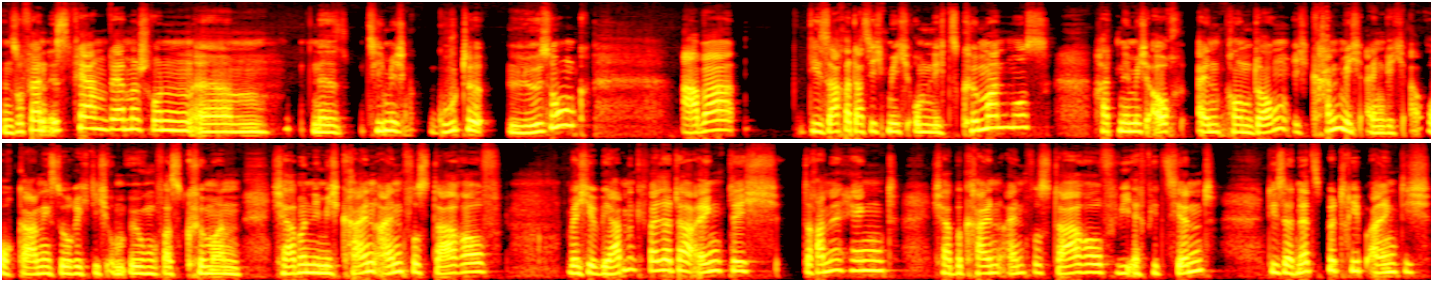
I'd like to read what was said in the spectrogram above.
Insofern ist Fernwärme schon ähm, eine ziemlich gute Lösung. Aber die Sache, dass ich mich um nichts kümmern muss, hat nämlich auch ein Pendant. Ich kann mich eigentlich auch gar nicht so richtig um irgendwas kümmern. Ich habe nämlich keinen Einfluss darauf, welche Wärmequelle da eigentlich dranhängt. Ich habe keinen Einfluss darauf, wie effizient dieser Netzbetrieb eigentlich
